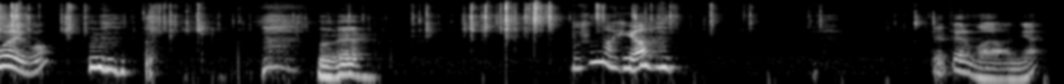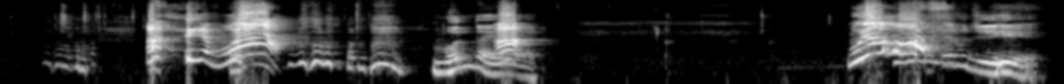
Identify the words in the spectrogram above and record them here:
뭐야 이거? 왜? 무슨 맛이야? 빼빼로 맛 아니야? 뭐야? 뭔데? 아! 뭐냐고? 빼빼로지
